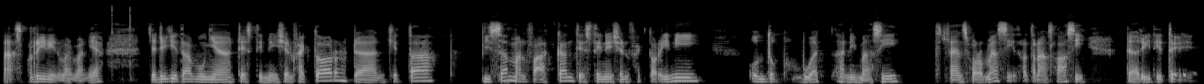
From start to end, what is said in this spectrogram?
nah seperti ini teman-teman ya jadi kita punya destination vector dan kita bisa manfaatkan destination vector ini untuk membuat animasi transformasi atau translasi dari titik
